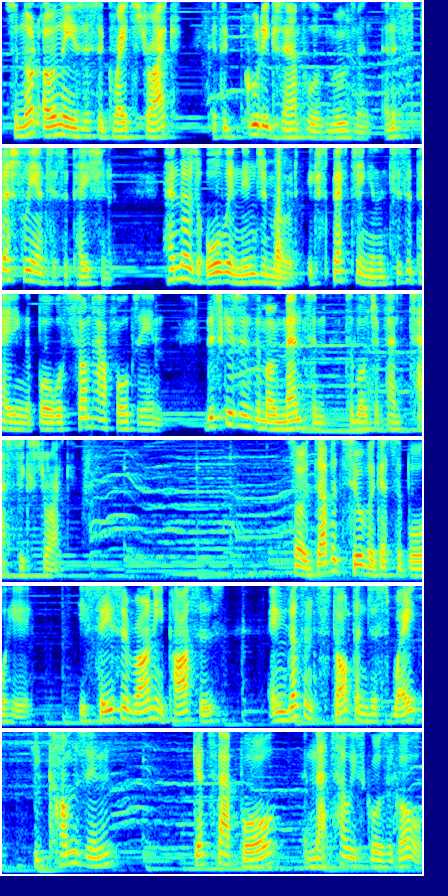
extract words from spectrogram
So not only is this a great strike, it's a good example of movement and especially anticipation. Hendo's all in ninja mode, expecting and anticipating the ball will somehow fall to him. This gives him the momentum to launch a fantastic strike. So David Silva gets the ball here. He sees the run, he passes, and he doesn't stop and just wait. He comes in, gets that ball, and that's how he scores a goal.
